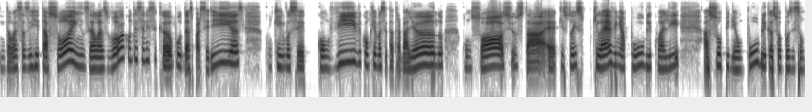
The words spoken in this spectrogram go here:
Então essas irritações, elas vão acontecer nesse campo das parcerias, com quem você convive, com quem você está trabalhando, com sócios, tá, eh, questões que levem a público ali a sua opinião pública, a sua posição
